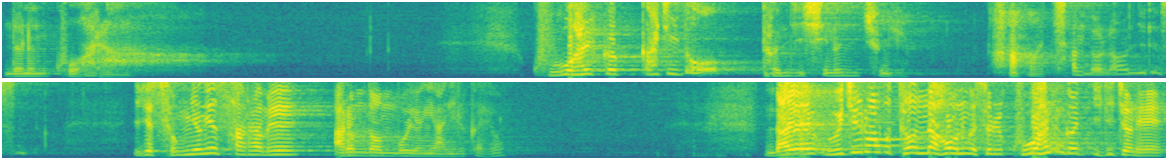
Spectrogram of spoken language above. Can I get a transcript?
너는 구하라. 구할 것까지도 던지시는 주님. 하, 참 놀라운 일이었습니다. 이게 성령의 사람의 아름다운 모형이 아닐까요? 나의 의지로부터 나오는 것을 구하는 것 이기 전에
